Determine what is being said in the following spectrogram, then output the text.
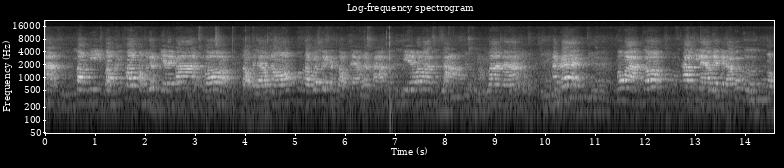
อะตอนนี้ตอนที่ข้อของมนุษย์มีอะไรบ้าง ก็ตอบไปแล้วเนาะเราก็ช่วยกันตอบแล้วนะคะมีประมาณสิบสามมานะ อันแรกเมื่อวานก็ข้าวที่แล้วเรียนไปแล้วก็คือตอบ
